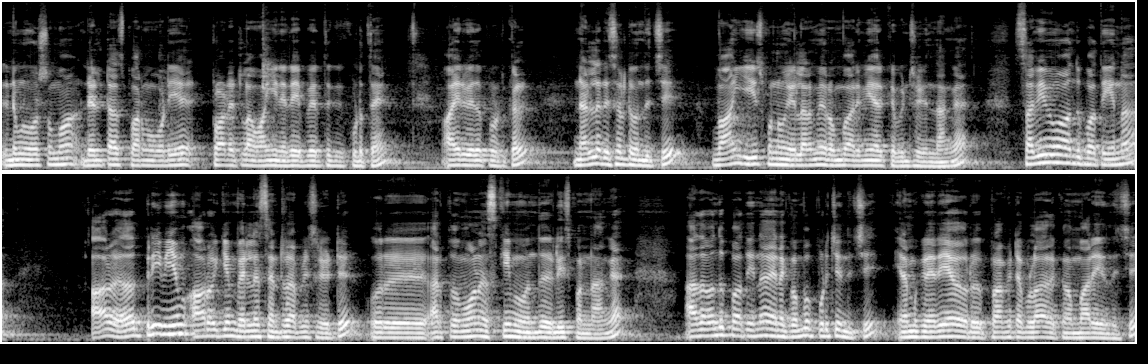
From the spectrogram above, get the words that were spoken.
ரெண்டு மூணு வருஷமாக டெல்டாஸ் பார்மாவுடைய ப்ராடக்ட்லாம் வாங்கி நிறைய பேர்த்துக்கு கொடுத்தேன். ஆயுர்வேத பொருட்கள். நல்ல ரிசல்ட் வந்துச்சு. வாங்கி யூஸ் பண்ணவங்க எல்லாருமே ரொம்ப அருமையாக இருக்குது அப்படின்னு சொல்லியிருந்தாங்க. சமீபமாக வந்து பார்த்திங்கன்னா ஆரோ அதாவது ப்ரீமியம் ஆரோக்கியம் வெல்னஸ் சென்டர் அப்படின்னு சொல்லிட்டு ஒரு அற்புதமான ஸ்கீமை வந்து ரிலீஸ் பண்ணாங்க. அதை வந்து பார்த்திங்கன்னா எனக்கு ரொம்ப பிடிச்சிருந்துச்சு. நமக்கு நிறைய ஒரு ப்ராஃபிட்டபுளாக இருக்கிற மாதிரி இருந்துச்சு.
